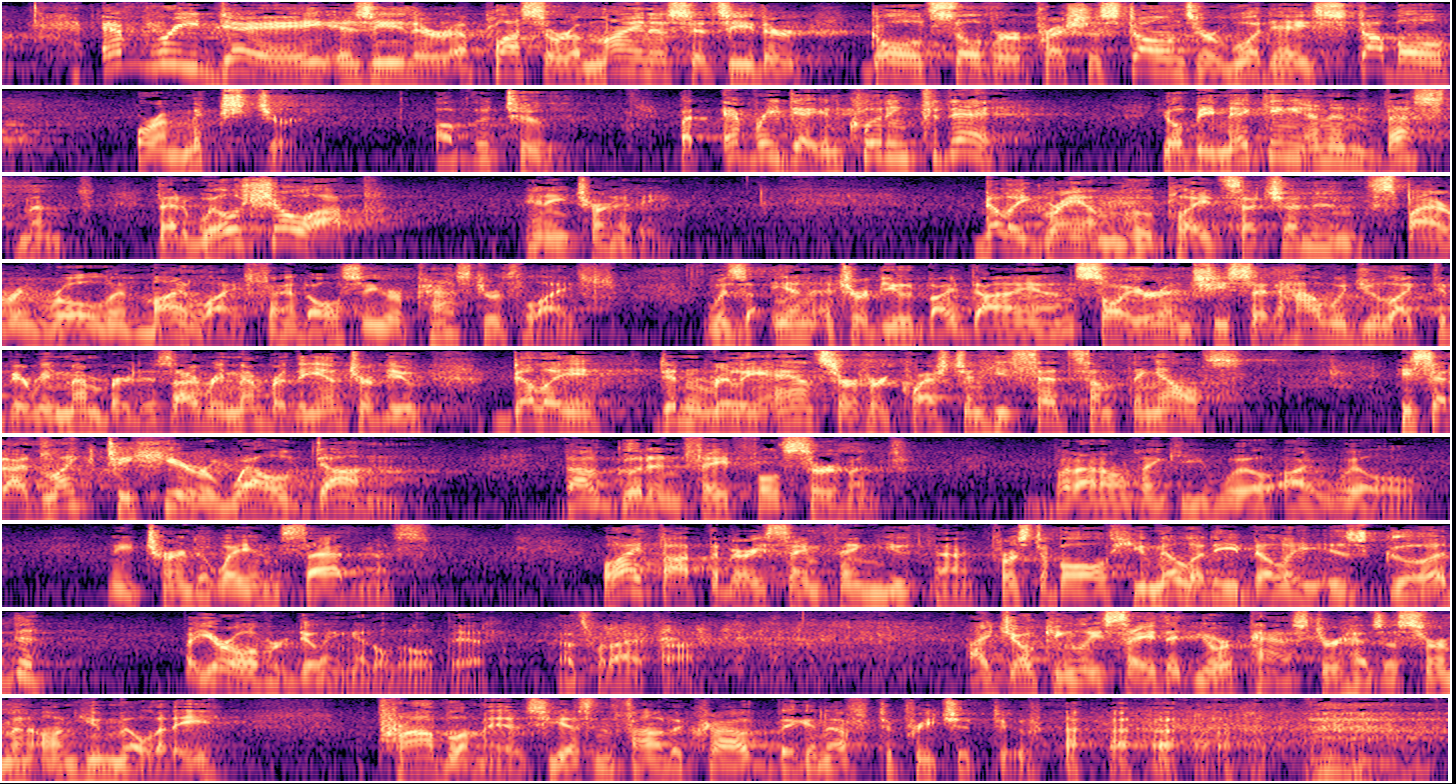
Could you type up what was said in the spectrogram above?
every day is either a plus or a minus. It's either gold, silver, precious stones, or wood, hay, stubble, or a mixture of the two. But every day, including today, you'll be making an investment that will show up in eternity. Billy Graham, who played such an inspiring role in my life and also your pastor's life, was interviewed by Diane Sawyer and she said, how would you like to be remembered? As I remember the interview, Billy didn't really answer her question. He said something else. He said, I'd like to hear well done, thou good and faithful servant. But I don't think he will, I will. And he turned away in sadness. Well, I thought the very same thing you think. First of all, humility, Billy, is good, but you're overdoing it a little bit. That's what I thought. I jokingly say that your pastor has a sermon on humility. The problem is he hasn't found a crowd big enough to preach it to.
